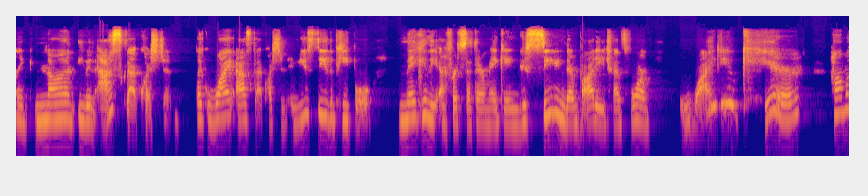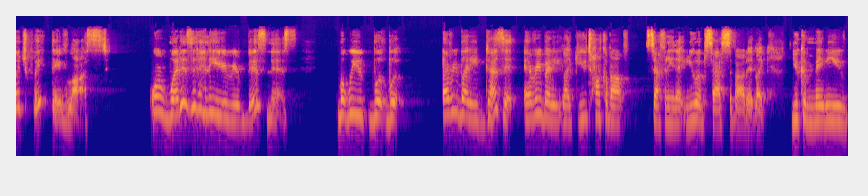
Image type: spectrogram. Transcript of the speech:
like not even ask that question. Like, why ask that question? If you see the people making the efforts that they're making, you seeing their body transform, why do you care how much weight they've lost? Or what is it any of your business? But we, but, but everybody does it. Everybody, like you talk about Stephanie, that you obsess about it. Like you can maybe you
